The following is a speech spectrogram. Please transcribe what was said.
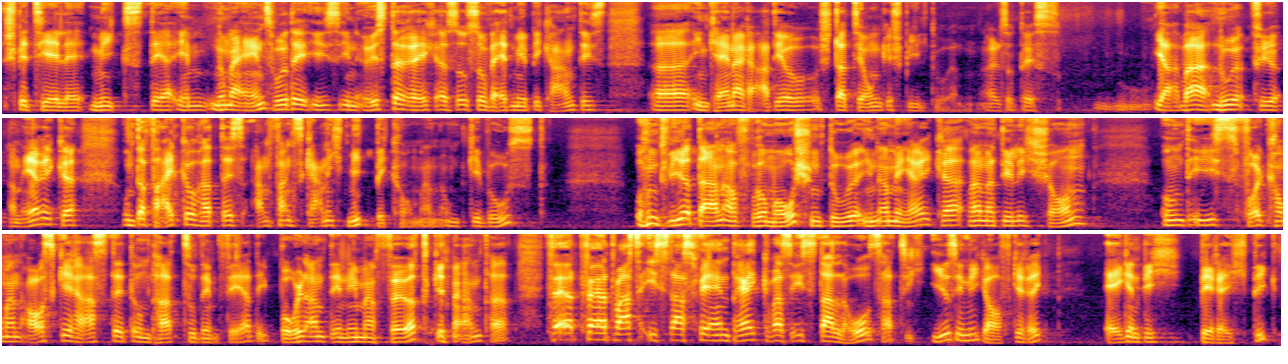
spezielle Mix, der eben Nummer eins wurde, ist in Österreich, also soweit mir bekannt ist, äh, in keiner Radiostation gespielt worden. Also das ja, war nur für Amerika. Und der Falco hat das anfangs gar nicht mitbekommen und gewusst. Und wir dann auf Promotion-Tour in Amerika war natürlich schon und ist vollkommen ausgerastet und hat zu dem Ferdi Boland, den immer Third genannt hat, Third, Third, was ist das für ein Dreck, was ist da los, hat sich irrsinnig aufgeregt, eigentlich berechtigt.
